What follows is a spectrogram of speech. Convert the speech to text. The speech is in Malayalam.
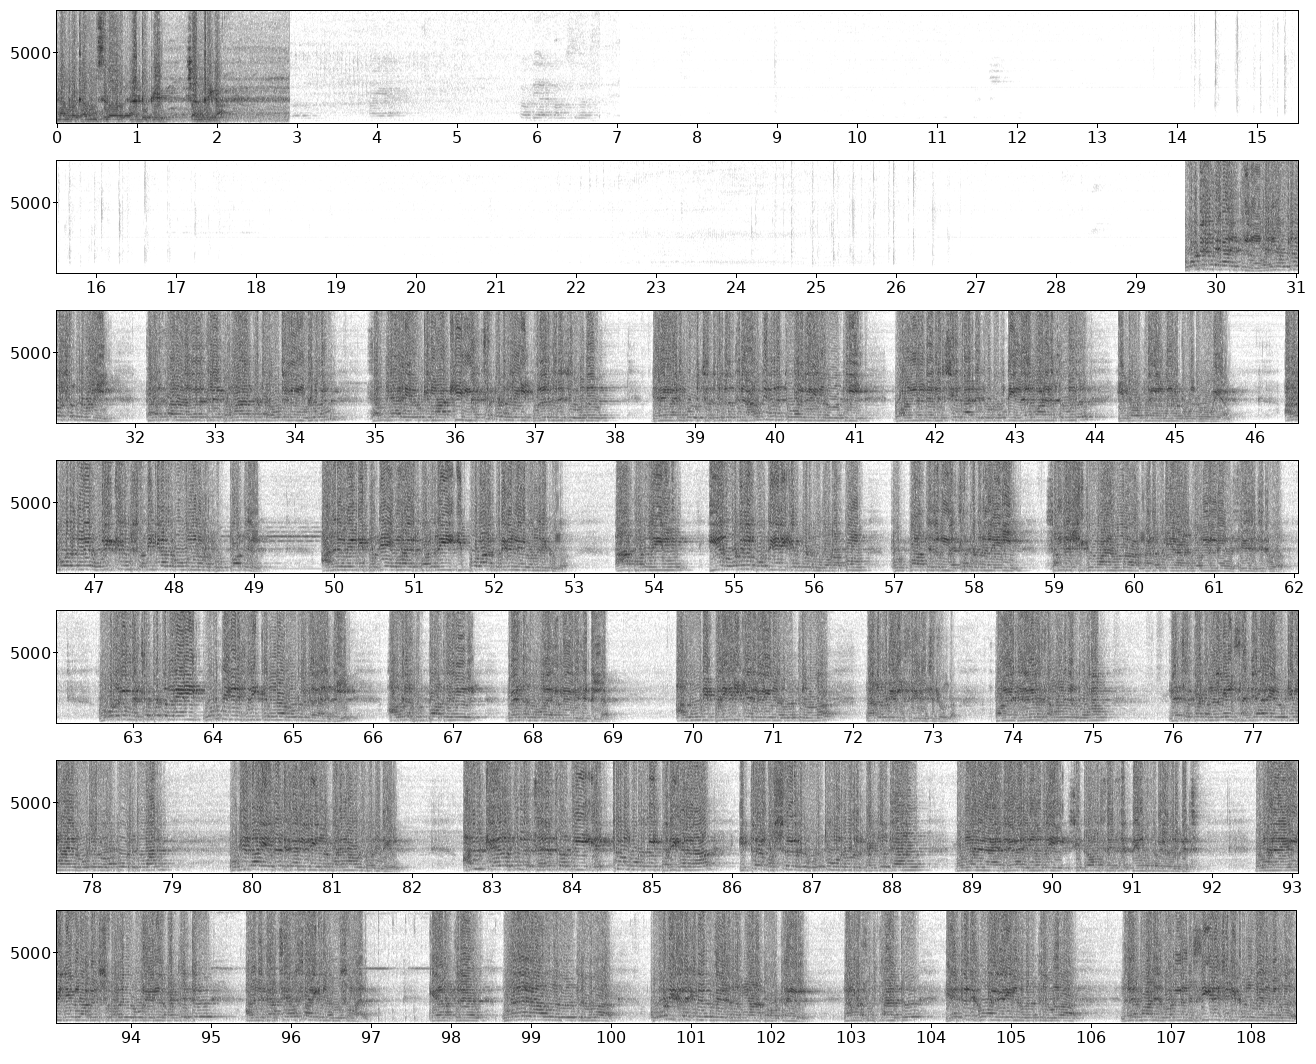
നമ്മുടെ കൗൺസിലർ അഡ്വക്കേറ്റ് ചന്ദ്രിക മെച്ചപ്പെട്ട നിലയിൽ പുനരുദ്ധരിച്ചുകൊണ്ട് ജനങ്ങൾ അനുഭവിച്ച ദുരിതത്തിന് അറുതി വരുത്തുവാൻ കഴിയുന്ന വിധത്തിൽ ഗവൺമെന്റ് നിശ്ചയദാർഢ്യത്തോടുകൂടി നിലപാടെടുത്തുകൊണ്ട് ഈ പ്രവർത്തനങ്ങൾ മുന്നോട്ട് കൊണ്ടുപോവുകയാണ്. അതുപോലെ തന്നെ ഒരിക്കലും ശ്രദ്ധിക്കാതെ പോകുന്ന നമ്മുടെ ഫുട്പാത്തുകൾ അതിനുവേണ്ടി പ്രത്യേകമായ പദ്ധതി ഇപ്പോഴാണ് പരിഗണനയിൽ വന്നിരിക്കുന്നത്. ആ പദ്ധതിയിൽ ഈ റോഡുകൾ പൂർത്തീകരിക്കപ്പെടുന്നതോടൊപ്പം ഫുട്പാത്തുകൾ മെച്ചപ്പെട്ട നിലയിൽ സംരക്ഷിക്കുവാനുള്ള നടപടിയാണ് ഗവൺമെന്റ് സ്വീകരിച്ചിട്ടുള്ളത്. റോഡുകൾ മെച്ചപ്പെട്ട നിലയിൽ അവിടെ ഫുട്പാത്തുകൾ വേണ്ടതുപോലെ ക്രമീകരിച്ചിട്ടില്ല. അതുകൂടി പരിഹരിക്കാൻ കഴിയുന്ന വിധത്തിലുള്ള നടപടികൾ സ്വീകരിച്ചിട്ടുണ്ട്. അപ്പൊ അങ്ങനെ ജനങ്ങളെ സംബന്ധിച്ചിടത്തോളം മെച്ചപ്പെട്ട നിലയിൽ സഞ്ചാരയോഗ്യമായ റോഡുകൾ ഉറപ്പുവരുത്തുവാൻ പുതിയതായി ഏറ്റെടുക്കാൻ കഴിയുന്ന പരമാവധി പദ്ധതികൾ. അതിൽ കേരളത്തിന്റെ ചരിത്രത്തിൽ ഏറ്റവും കൂടുതൽ പരിഗണന ഇത്തരം പ്രശ്നങ്ങൾക്ക് കൊടുത്തുകൊണ്ടുള്ള ഒരു ബഡ്ജറ്റാണ് ബഹുമാനായ ധനകാര്യ മന്ത്രി ശ്രീ തോമസ് ഐസക് നിയമസഭയിൽ അവതരിപ്പിച്ചത്. ബഹുമാനായ എം വിജയകുമാർ മിനിസ്റ്റർ പറഞ്ഞതുപോലെ ഇന്ന് ബഡ്ജറ്റ് അതിന്റെ ചർച്ച അവസാനിക്കുന്ന ദിവസമായിരുന്നു. കേരളത്തിന് ഗുണകരമാകുന്ന വിധത്തിലുള്ള കോടിക്കണക്കിന് രൂപയുടെ നിർമ്മാണ പ്രവർത്തനങ്ങൾ നമ്മുടെ സംസ്ഥാനത്ത് ഏറ്റെടുക്കുവാൻ കഴിയുന്ന വിധത്തിലുള്ള നിലപാട് ഗവൺമെന്റ് സ്വീകരിച്ചിരിക്കുന്നു എന്നുള്ളത്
